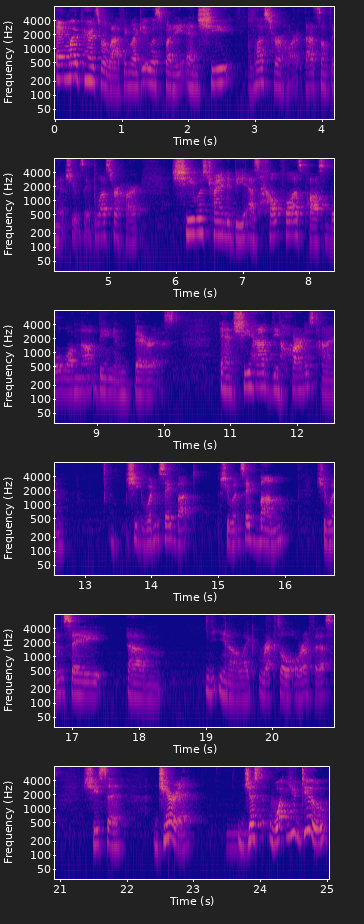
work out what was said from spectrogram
and my parents were laughing like it was funny. And she bless her heart that's something that she would say bless her heart she was trying to be as helpful as possible while not being embarrassed. And she had the hardest time. She wouldn't say but she wouldn't say bum she wouldn't say um, you know like rectal orifice. She said jared just what you do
